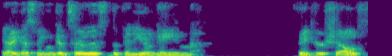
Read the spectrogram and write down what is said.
Yeah, I guess we can consider this the video game figure shelf.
